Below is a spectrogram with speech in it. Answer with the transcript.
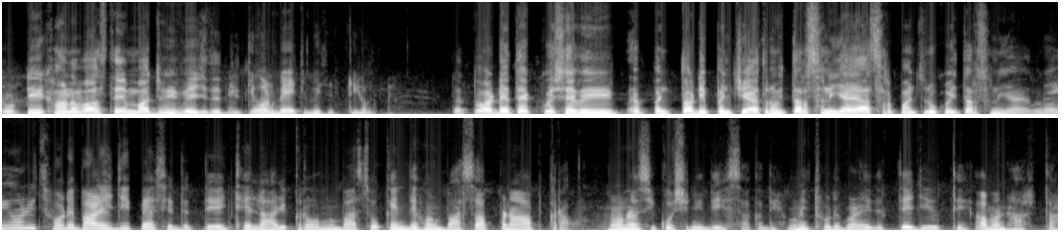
ਰੋਟੀ ਖਾਣ ਵਾਸਤੇ ਮੱਝ ਵੀ ਵੇਚ ਦਿੱਤੀ ਤੇ ਹੁਣ ਵੇਚ ਵੀ ਦਿੱਤੀ ਹੁਣ। ਤੇ ਤੁਹਾਡੇ ਤੇ ਕਿਸੇ ਵੀ ਪੰ- ਤੁਹਾਡੀ ਪੰਚਾਇਤ ਨੂੰ ਵੀ ਤਰਸ ਨਹੀਂ ਆਇਆ? ਸਰਪੰਚ ਨੂੰ ਕੋਈ ਤਰਸ ਨਹੀਂ ਆਇਆ ਨਹੀਂ ਉਹਨੇ ਥੋੜੇ ਬਾਲੇ ਜੀ ਪੈਸੇ ਦਿੱਤੇ ਇੱਥੇ ਇਲਾਜ ਕਰਾਉਣ ਨੂੰ। ਬਸ ਉਹ ਕਹਿੰਦੇ ਹੁਣ ਬਸ ਆਪਣਾ ਆਪ ਕਰਾਓ। ਹੁਣ ਅਸੀਂ ਕੁਝ ਨਹੀਂ ਦੇ ਸਕਦੇ। ਉਹਨੇ ਥੋੜੇ ਬਾਲੇ ਦਿੱਤੇ ਜੀ ਉੱਥੇ ਅਮਨ ਹਸਪਤਾਲ।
